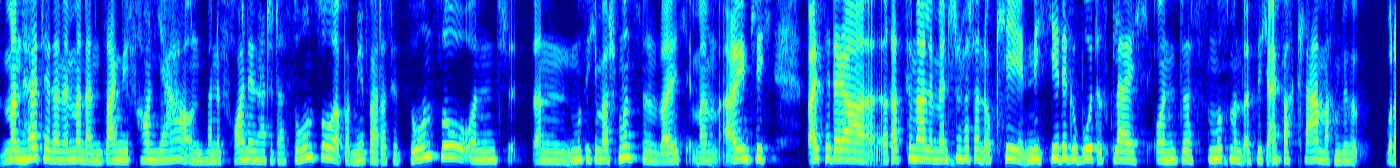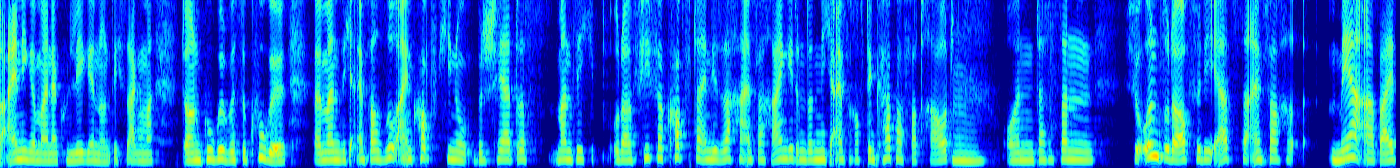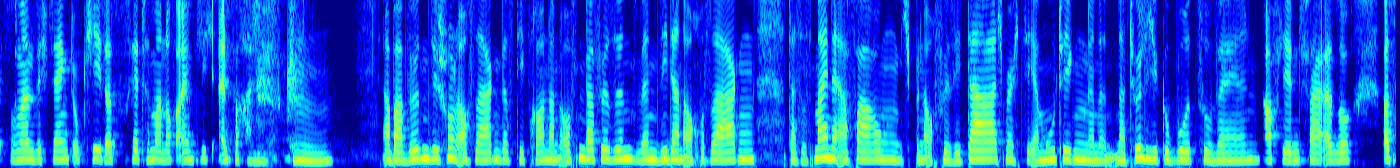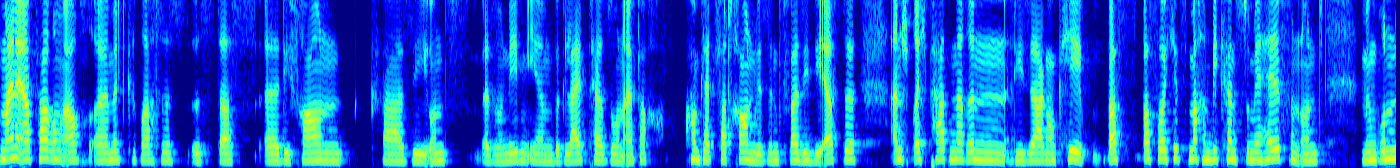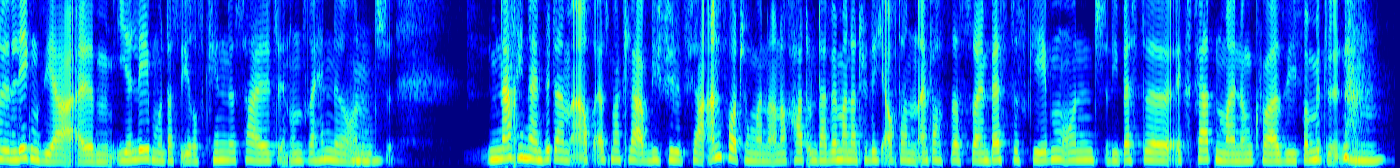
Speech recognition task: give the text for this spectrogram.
man hört ja dann immer, dann sagen die Frauen, ja, und meine Freundin hatte das so und so, aber mir war das jetzt so und so. Und dann muss ich immer schmunzeln, weil ich man, eigentlich weiß ja der rationale Menschenverstand, okay, nicht jede Geburt ist gleich. Und das muss man sich einfach klar machen. Wir oder einige meiner Kolleginnen und ich sage mal, don't Google bist du Kugel, weil man sich einfach so ein Kopfkino beschert, dass man sich oder viel verkopfter in die Sache einfach reingeht und dann nicht einfach auf den Körper vertraut. Mhm. Und das ist dann für uns oder auch für die Ärzte einfach mehr Arbeit, wo man sich denkt, okay, das hätte man auch eigentlich einfacher lösen können. Mhm. Aber würden Sie schon auch sagen, dass die Frauen dann offen dafür sind, wenn Sie dann auch sagen, das ist meine Erfahrung, ich bin auch für Sie da, ich möchte Sie ermutigen, eine natürliche Geburt zu wählen? Auf jeden Fall. Also was meine Erfahrung auch äh, mitgebracht ist, ist, dass äh, die Frauen quasi uns, also neben ihren Begleitpersonen einfach komplett vertrauen. Wir sind quasi die erste Ansprechpartnerin, die sagen, okay, was, was soll ich jetzt machen? Wie kannst du mir helfen? Und im Grunde legen sie ja ähm, ihr Leben und das ihres Kindes halt in unsere Hände. Mhm. Und im Nachhinein wird einem auch erstmal klar, wie viel Verantwortung man da noch hat. Und da will man natürlich auch dann einfach das sein Bestes geben und die beste Expertenmeinung quasi vermitteln. Mhm.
